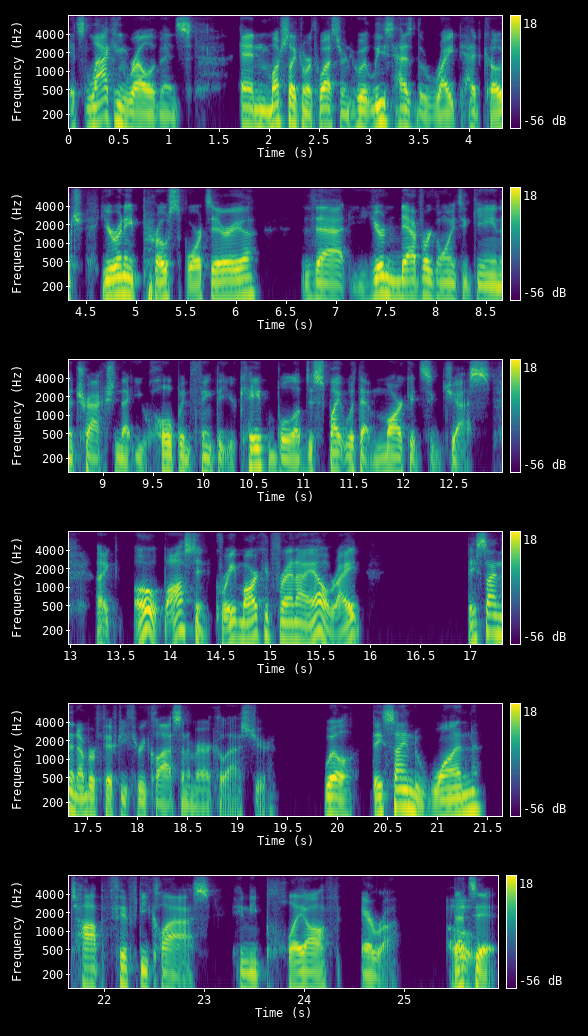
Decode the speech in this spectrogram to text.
it's lacking relevance and much like Northwestern who at least has the right head coach, you're in a pro sports area that you're never going to gain the traction that you hope and think that you're capable of, despite what that market suggests. Like, oh, Boston, great market for NIL, right? They signed the number 53 class in America last year. Well, they signed one top 50 class in the playoff era. That's oh. it.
